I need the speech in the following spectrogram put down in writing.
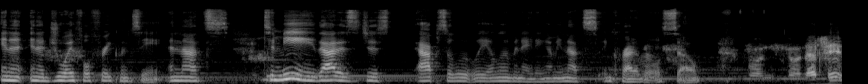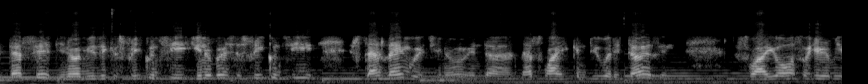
in a in a joyful frequency, and that's to me that is just absolutely illuminating. I mean, that's incredible. So Well, no, that's it. That's it. You know, music is frequency. Universe is frequency. It's that language, you know, and uh, that's why it can do what it does, and that's why you also hear me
